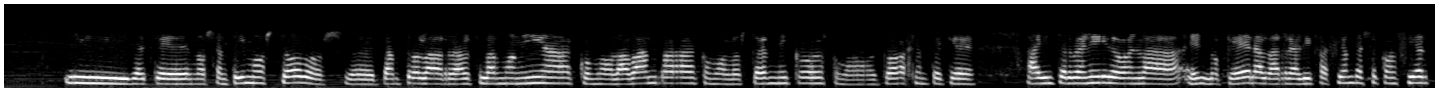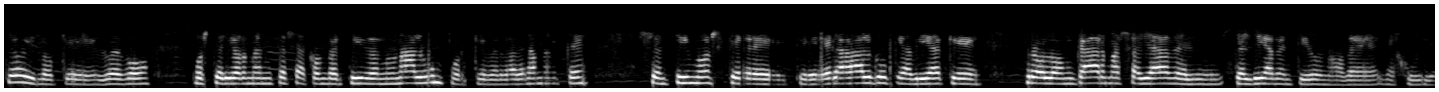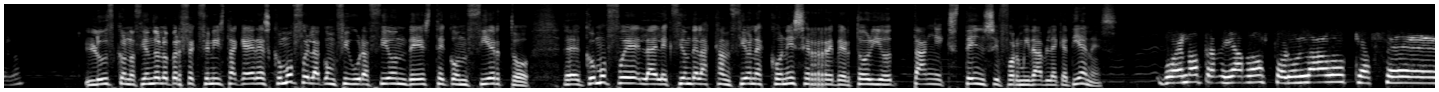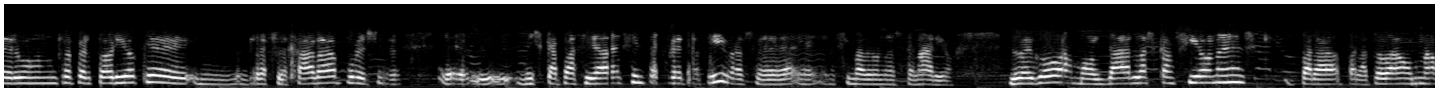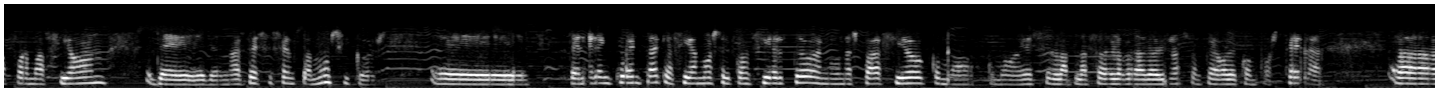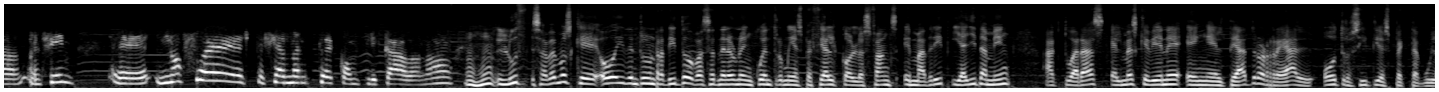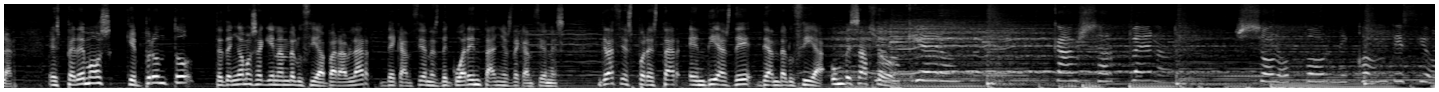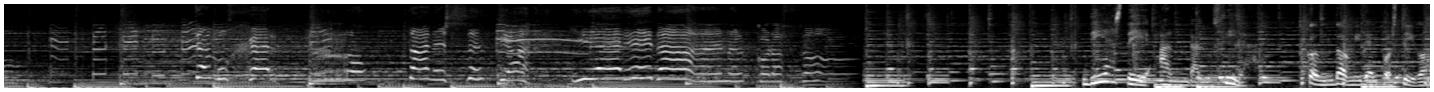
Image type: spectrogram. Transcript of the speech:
y de que nos sentimos todos, eh, tanto la Real Filarmonía como la banda, como los técnicos, como toda la gente que ha intervenido en, la, lo que era la realización de ese concierto y lo que luego posteriormente se ha convertido en un álbum, porque verdaderamente sentimos que, era algo que había que prolongar más allá del, día 21 de, julio. ¿no? Luz, conociendo lo perfeccionista que eres, ¿cómo fue la configuración de este concierto? Eh, ¿Cómo fue la elección de las canciones con ese repertorio tan extenso y formidable que tienes? Bueno, teníamos por un lado que hacer un repertorio que mm, reflejara pues eh, mis capacidades interpretativas eh, encima de un escenario. Luego amoldar las canciones para, para toda una formación de, más de 60 músicos. Eh, tener en cuenta que hacíamos el concierto en un espacio como, como es la Plaza del Obrador en Santiago de Compostela. Ah, en fin, eh, no fue especialmente complicado, ¿no? Luz, sabemos que hoy, dentro de un ratito, vas a tener un encuentro muy especial con los fans en Madrid y allí también actuarás el mes que viene en el Teatro Real, otro sitio espectacular. Esperemos que pronto te tengamos aquí en Andalucía para hablar de canciones, de 40 años de canciones. Gracias por estar en Días de, de Andalucía. Un besazo. quiero causar pena solo por mi condición de mujer rota en esencia y herida en el corazón. Días de Andalucía con Domi del Postigo.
